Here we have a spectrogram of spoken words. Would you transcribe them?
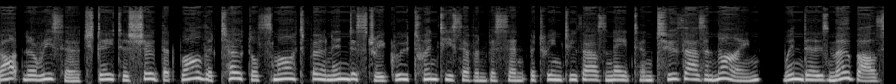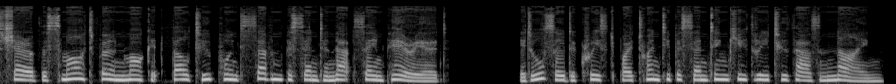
Gartner research data showed that while the total smartphone industry grew 27% between 2008 and 2009, Windows Mobile's share of the smartphone market fell 2.7% in that same period. It also decreased by 20% in Q3 2009.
